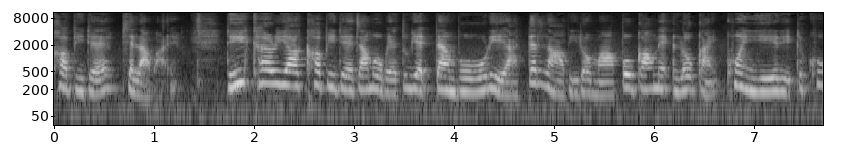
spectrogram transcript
capital ဖြစ်လာပါတယ် ဒီ career capital ကြောင့်မို့ပဲသူ့ရဲ့တန်ဖိုးတွေကတက်လာပြီးတော့မှပိုကောင်းတဲ့အလုပ်ကိုင်ခွင့်ရေးတွေတစ်ခု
